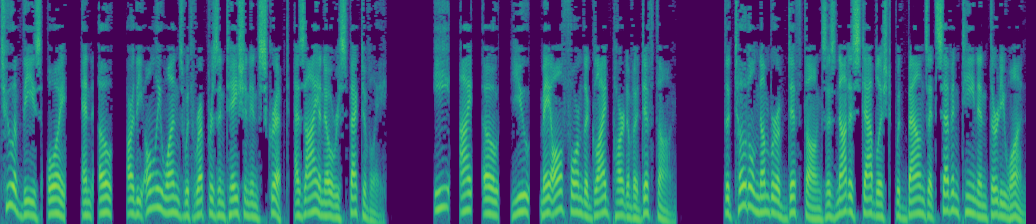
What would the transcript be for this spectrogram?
Two of these, oi and o, are the only ones with representation in script, as i and o respectively. e, i, o, u, may all form the glide part of a diphthong. The total number of diphthongs is not established, with bounds at 17 and 31.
